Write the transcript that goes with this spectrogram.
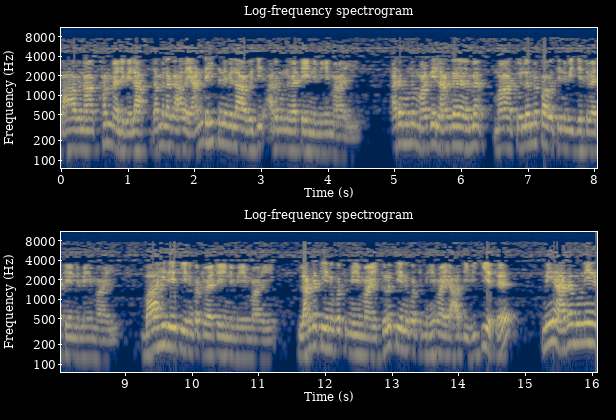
භාවනා කම්මැලි වෙලා දමල ගහලා යන්න හිතන වෙලාවෙදී අරමුණ වැටෙන්නේ මෙහෙමයි. අරමුණ මගේ ළඟම මා තුලම පවතින විදිහට වැටෙන්නේ මෙහෙමයි. බාහිරේ තියෙනකොට වැටෙන්නේ මෙහෙමයි. ළඟ තියෙනකොට මෙහෙමයි. දුර තියෙනකොට මෙහෙමයි ආදී විදිහට මේ අරමුණේ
